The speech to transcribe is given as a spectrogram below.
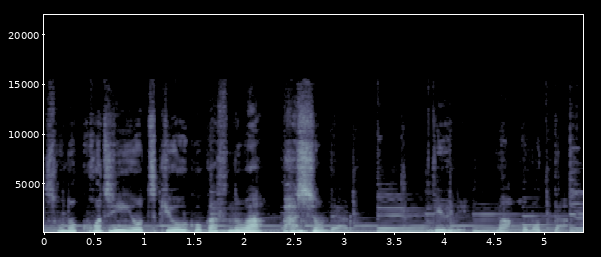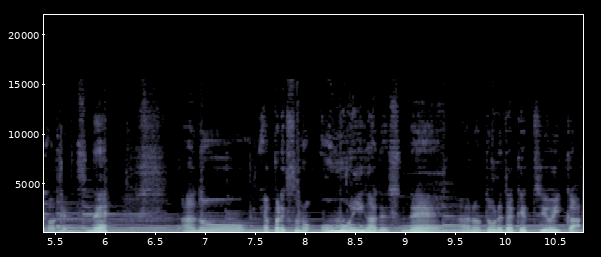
その個人を突きを動かすのはパッションであるっていうふうに、まあ、思ったわけですね。あのやっぱりその思いがですねあのどれだけ強いか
